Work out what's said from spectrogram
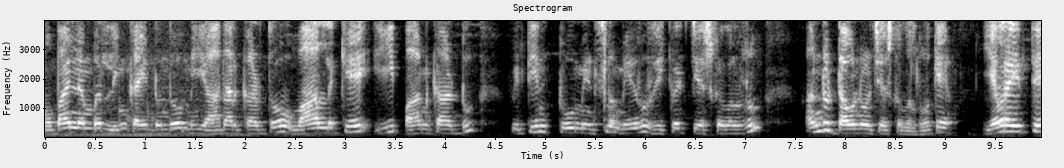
మొబైల్ నెంబర్ లింక్ అయి ఉంటుందో మీ ఆధార్ కార్డుతో వాళ్ళకే ఈ పాన్ కార్డు విత్ ఇన్ టూ మినిట్స్లో మీరు రిక్వెస్ట్ చేసుకోగలరు అండ్ డౌన్లోడ్ చేసుకోగలరు ఓకే ఎవరైతే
